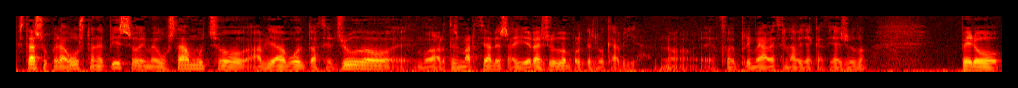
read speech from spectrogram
estaba súper a gusto en el piso y me gustaba mucho, había vuelto a hacer judo, eh, bueno, artes marciales, ahí era judo porque es lo que había, no eh, fue primera vez en la vida que hacía judo, pero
